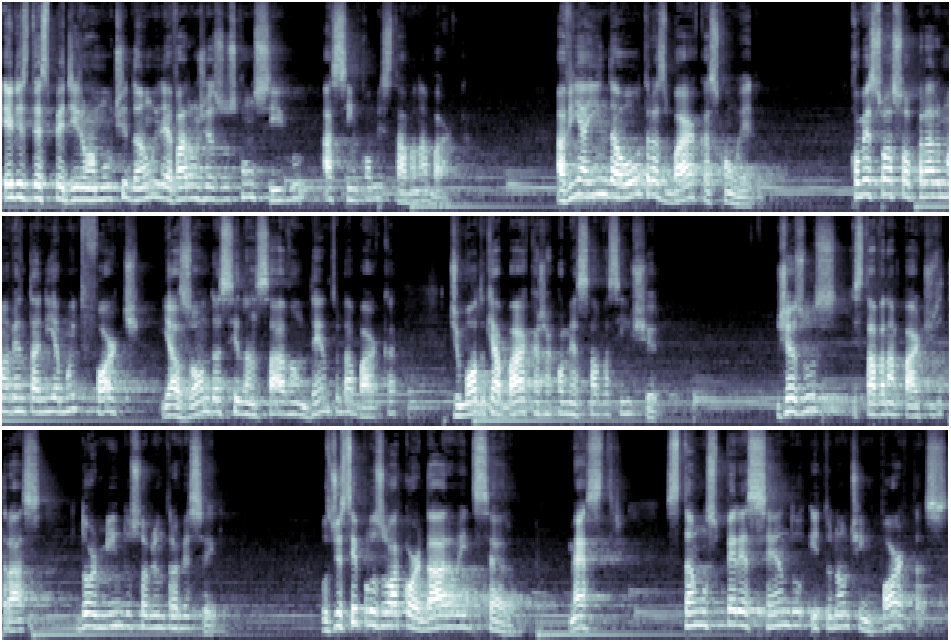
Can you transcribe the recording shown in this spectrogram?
Eles despediram a multidão e levaram Jesus consigo, assim como estava na barca. Havia ainda outras barcas com ele. Começou a soprar uma ventania muito forte e as ondas se lançavam dentro da barca de modo que a barca já começava a se encher. Jesus estava na parte de trás, dormindo sobre um travesseiro. Os discípulos o acordaram e disseram: Mestre, estamos perecendo e tu não te importas?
